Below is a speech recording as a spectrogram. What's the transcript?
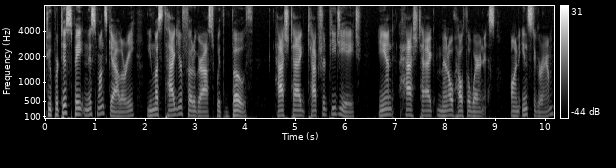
To participate in this month's gallery, you must tag your photographs with both hashtag capturedpgh and hashtag mental health awareness on Instagram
